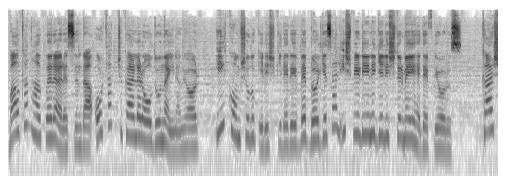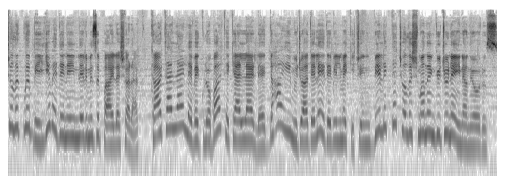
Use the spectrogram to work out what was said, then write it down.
Balkan halkları arasında ortak çıkarlar olduğuna inanıyor, iyi komşuluk ilişkileri ve bölgesel işbirliğini geliştirmeyi hedefliyoruz. Karşılıklı bilgi ve deneyimlerimizi paylaşarak kartellerle ve global tekellerle daha iyi mücadele edebilmek için birlikte çalışmanın gücüne inanıyoruz.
